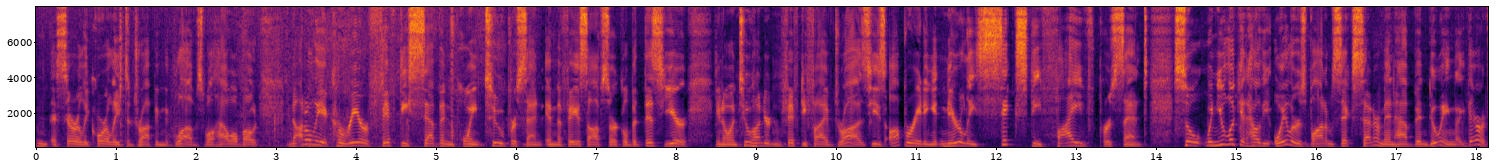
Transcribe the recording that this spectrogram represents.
necessarily correlate to dropping the gloves. Well, how about not only a career 57.2% in the faceoff circle, but this year, you know, in 255 draws, he's operating at nearly 65%. So when you look at how the Oilers' bottom six centermen have been doing, like they're at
